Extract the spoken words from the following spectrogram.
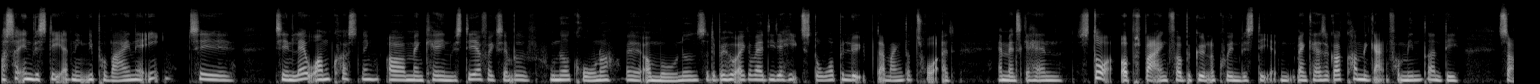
Og så investerer den egentlig på vegne af en til, til en lav omkostning, og man kan investere for eksempel 100 kroner øh, om måneden, så det behøver ikke at være de der helt store beløb. Der er mange, der tror, at at man skal have en stor opsparing for at begynde at kunne investere den. Man kan altså godt komme i gang for mindre end det. Så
